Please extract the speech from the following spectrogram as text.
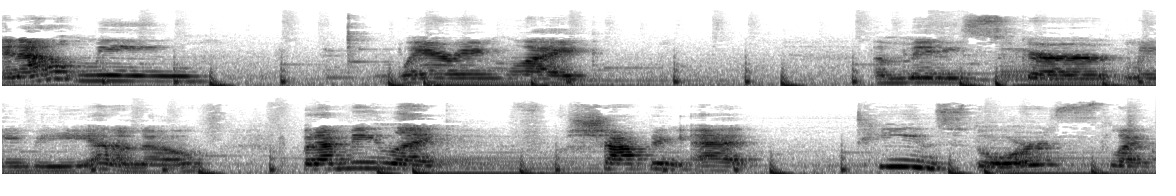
And I don't mean wearing like a mini skirt maybe, I don't know. But I mean like shopping at teen stores like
